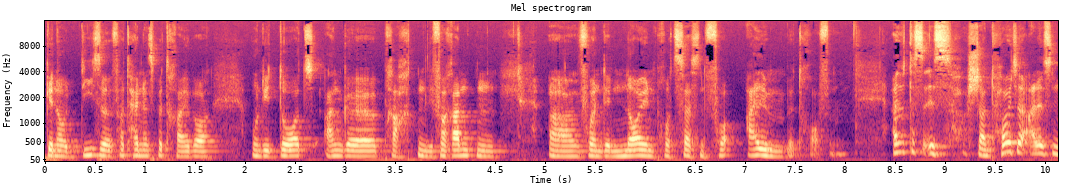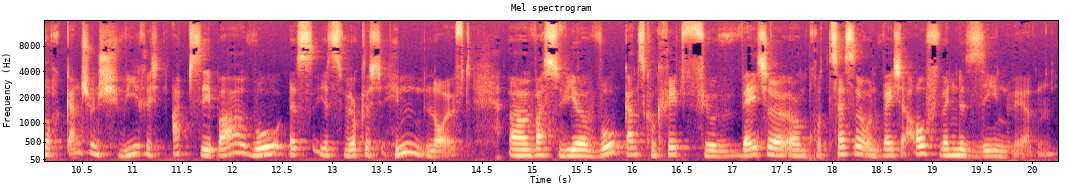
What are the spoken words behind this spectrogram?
genau diese Verteilnetzbetreiber und die dort angebrachten Lieferanten äh, von den neuen Prozessen vor allem betroffen. Also das ist Stand heute alles noch ganz schön schwierig absehbar, wo es jetzt wirklich hinläuft, äh, was wir wo ganz konkret für welche äh, Prozesse und welche Aufwände sehen werden.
